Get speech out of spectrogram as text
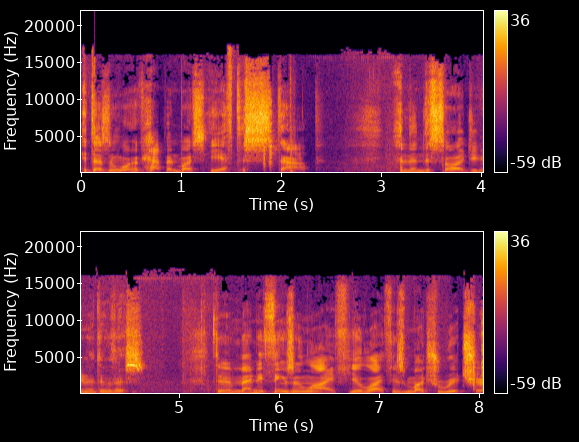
it doesn't work happen by so you have to stop and then decide you're going to do this. There are many things in life. Your life is much richer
